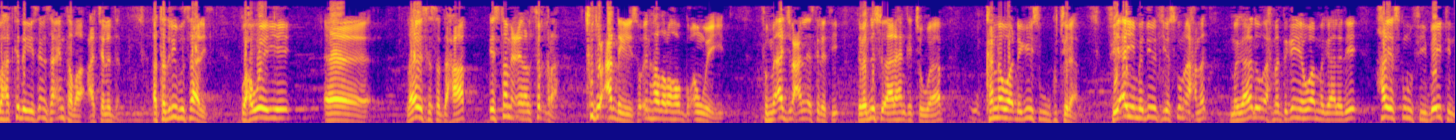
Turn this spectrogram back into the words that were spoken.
waxaad ka dhegaysanaysaa intaba cajaladda atadriib athaalid waxa weeye layliska saddexaad istamic ila alfiqra tuducan dhegayso in hadalahoo go-an weeye uma ajib can asilati dabeedna su'aalahan ka jawaab kanna waa dhegaysigu ku jiraa fii ayi madiinati yaskunu axmed magaalada uu axmed degan yahay waa magaaladee hal yaskunu fii beytin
